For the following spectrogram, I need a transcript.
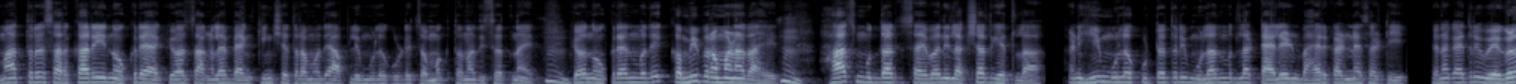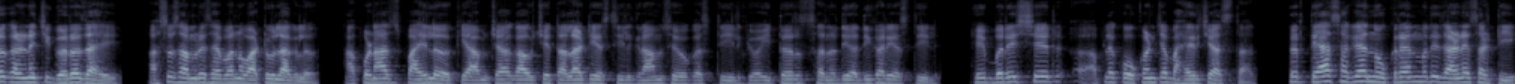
मात्र सरकारी नोकऱ्या किंवा चांगल्या बँकिंग क्षेत्रामध्ये आपली मुलं कुठे चमकताना दिसत नाहीत. किंवा नोकऱ्यांमध्ये कमी प्रमाणात आहेत. हाच मुद्दा साहेबांनी लक्षात घेतला आणि ही मुलं कुठंतरी मुलांमधला टॅलेंट बाहेर काढण्यासाठी त्यांना काहीतरी वेगळं करण्याची गरज आहे असं सांबरे साहेबांना वाटू लागलं आपण आज पाहिलं की आमच्या गावचे तलाठी असतील ग्रामसेवक असतील किंवा इतर सनदी अधिकारी असतील हे बरेचसे आपल्या कोकणच्या बाहेरचे असतात तर त्या सगळ्या नोकऱ्यांमध्ये जाण्यासाठी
